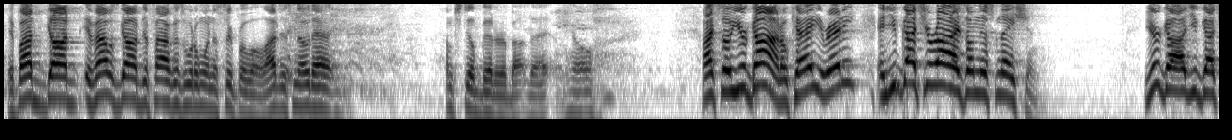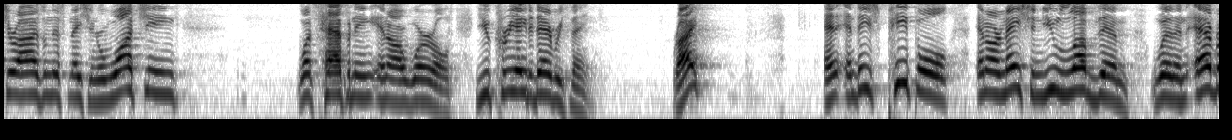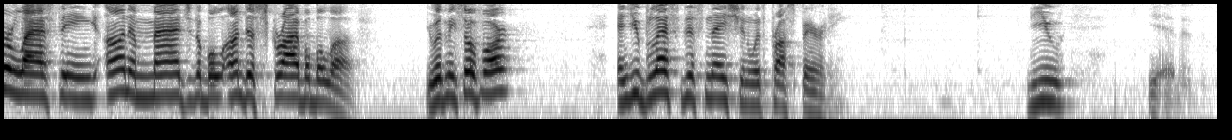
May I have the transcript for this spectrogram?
If I God, if I was God, the Falcons would have won the Super Bowl. I just know that. I'm still bitter about that. You know. All right, so you're God, okay? You ready? And you've got your eyes on this nation. You're God, you've got your eyes on this nation. You're watching what's happening in our world. You created everything, right? And, and these people in our nation, you love them with an everlasting, unimaginable, undescribable love. You with me so far? And you bless this nation with prosperity. You,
